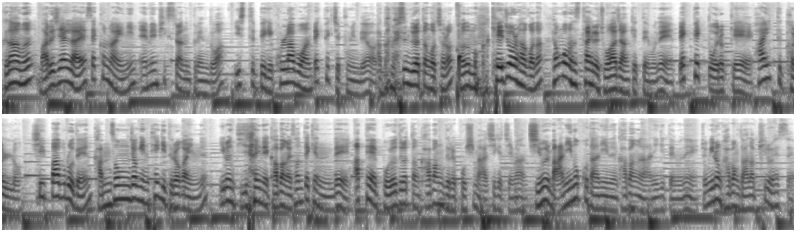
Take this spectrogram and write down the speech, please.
그 다음은 마르지엘라의 second 라인인 MM6라는 브랜드와 이스트백이 콜라보한 백팩 제품인데요. 아까 말씀드렸던 것처럼 저는 뭔가 캐주얼하거나 평범한 스타일을 좋아하지 않기 때문에 백팩도 이렇게 화이트 컬러 실밥으로 된 감성적인 tag이 들어가 있는 이런 디자인의 가방을 선택했는데 앞에 보여드렸던 가방들을 보시면 아시겠지만 짐을 많이 놓고 다니는 가방은 아니기 때문에 좀 이런 가방도 하나 필요했어요.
